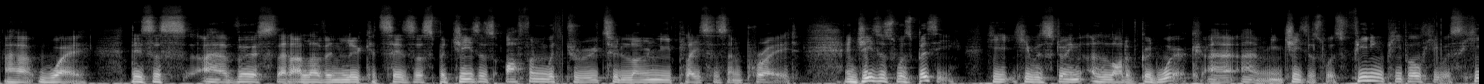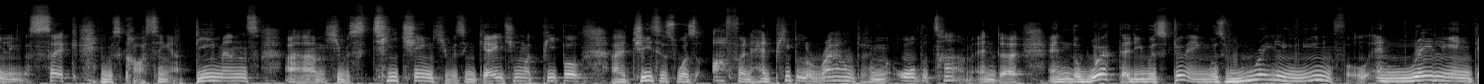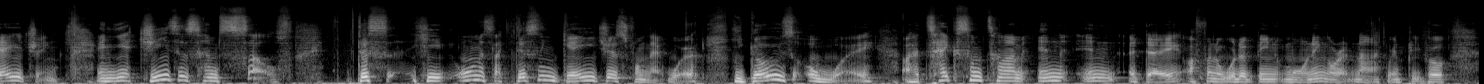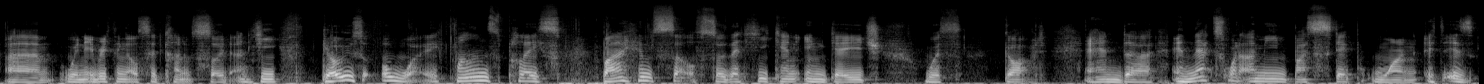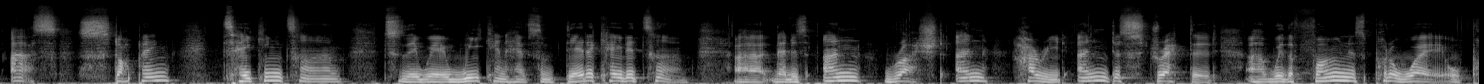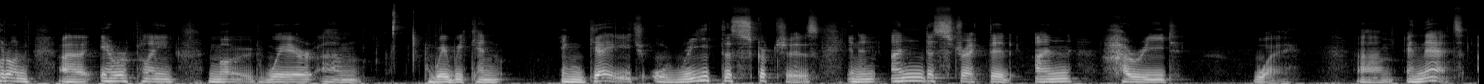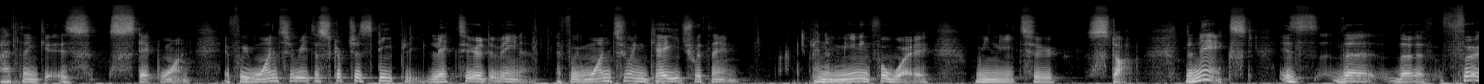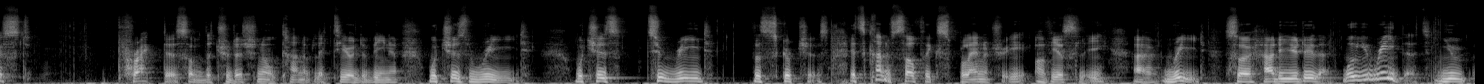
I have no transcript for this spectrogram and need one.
uh, way. There's this uh, verse that I love in Luke. It says this, but Jesus often withdrew to lonely places and prayed. And Jesus was busy he, he was doing a lot of good work. Uh, I mean, Jesus was feeding people, he was healing the sick, he was casting out demons, um, he was teaching, he was engaging with people. Uh, Jesus was often had people around him all the time, and uh, and the work that he was doing was really meaningful and really engaging. And yet, Jesus himself this he almost like disengages from that work. He goes away. Uh, takes some time in in a day. Often it would have been morning or at night when people um, when everything else had kind of slowed down he goes away finds place by himself so that he can engage with god. And uh, and that's what I mean by step one. It is us stopping, taking time to where we can have some dedicated time uh, that is unrushed, unhurried, undistracted, uh, where the phone is put away or put on uh, aeroplane mode, where um, where we can engage or read the scriptures in an undistracted, unhurried way. Um, and that, I think, is step one. If we want to read the scriptures deeply, Lectio Divina, if we want to engage with them in a meaningful way, we need to stop. The next is the, the first practice of the traditional kind of Lectio Divina, which is read, which is to read the scriptures. It's kind of self explanatory, obviously. Uh, read. So, how do you do that? Well, you read it. You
